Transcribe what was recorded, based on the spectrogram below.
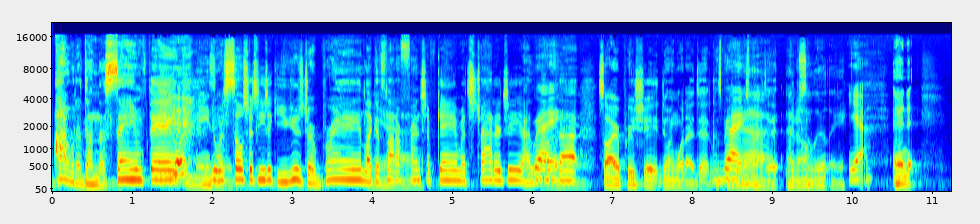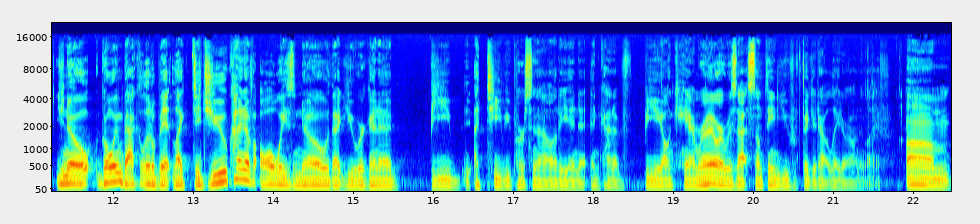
I would have done the same thing. Like you were so strategic. You used your brain. Like it's not a friendship game. It's strategy. I Right. love that. So I appreciate doing what I did because people Right. respect Yeah, it. You know? absolutely. Yeah. And you know, going back a little bit, like, did you kind of always know that you were gonna be a TV personality and, and kind of be on camera, or was that something you figured out later on in life? Um,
